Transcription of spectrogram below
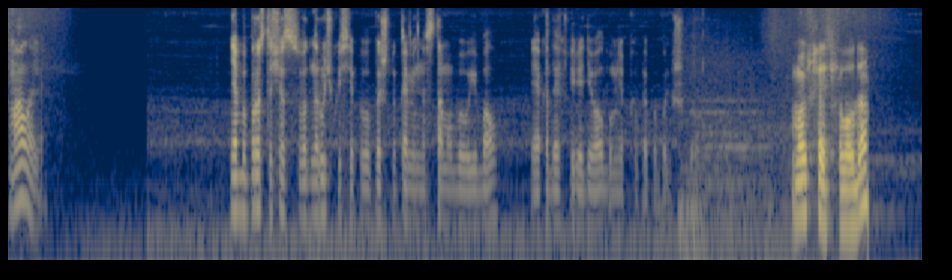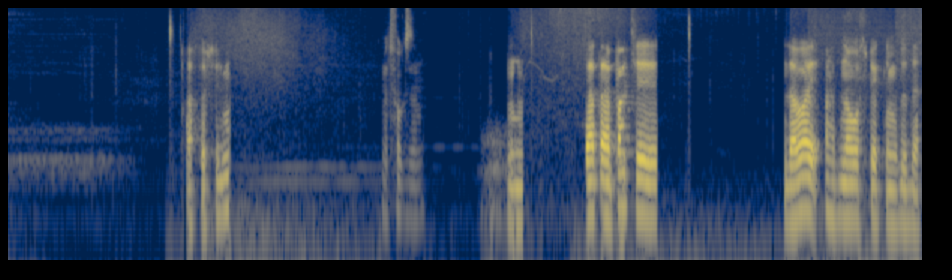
Мало ли. Я бы просто сейчас в одноручку себе ПВПшную камень на стаму бы уебал. Я когда их переодевал бы, у меня хп побольше было. Мой 6 хилов, да? А кто седьмой? Мэтт Фоксден. М. Пятая пати. Давай одного спекнем в ДД.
